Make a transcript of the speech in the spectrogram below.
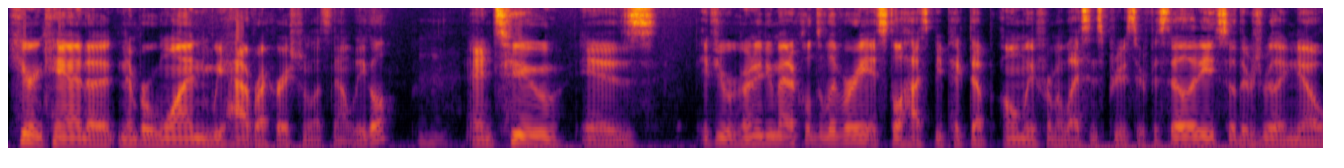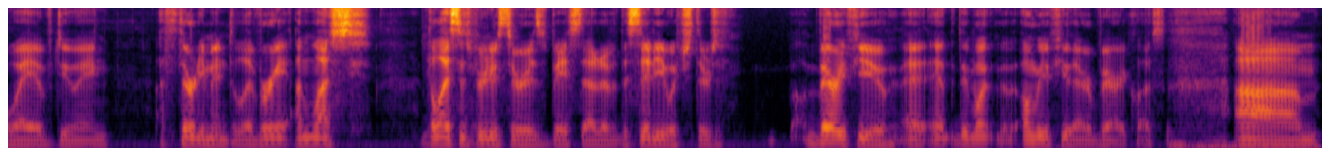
here in Canada, number one, we have recreational that's now legal. And two is if you were going to do medical delivery, it still has to be picked up only from a licensed producer facility. So there's really no way of doing a 30 minute delivery unless the licensed producer is based out of the city, which there's very few, uh, uh, only a few that are very close. Um,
